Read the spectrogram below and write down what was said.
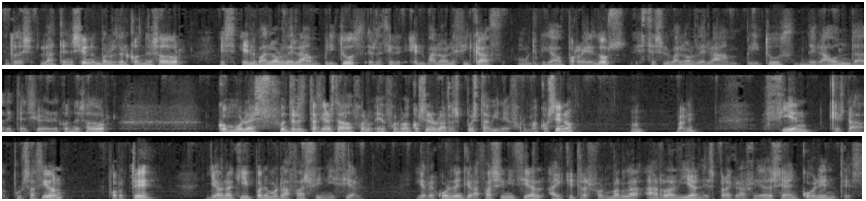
Entonces, la tensión en bordes del condensador es el valor de la amplitud, es decir, el valor eficaz multiplicado por R2. Este es el valor de la amplitud de la onda de tensión en el condensador. Como las fuentes de excitación estaban en forma coseno, la respuesta viene en forma coseno. ¿Vale? 100, que es la pulsación, por T, y ahora aquí ponemos la fase inicial. Y recuerden que la fase inicial hay que transformarla a radianes para que las unidades sean coherentes.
